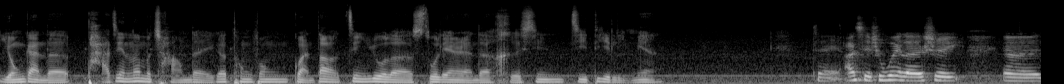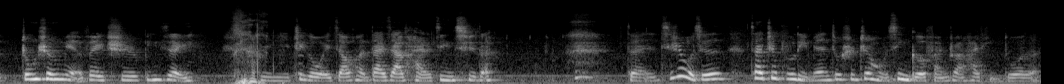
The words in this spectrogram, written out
勇敢的爬进那么长的一个通风管道，进入了苏联人的核心基地里面。对，而且是为了是呃终生免费吃冰淇淋，以这个为交换代价排了进去的。对，其实我觉得在这部里面，就是这种性格反转还挺多的。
